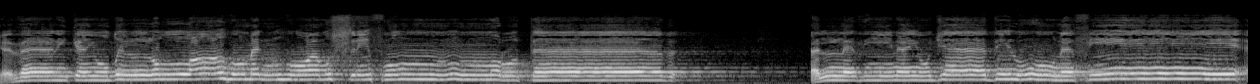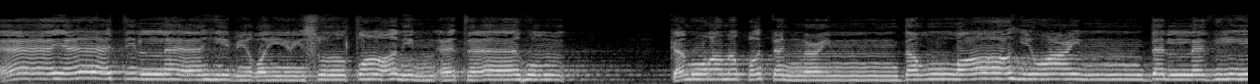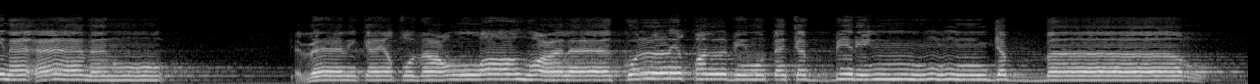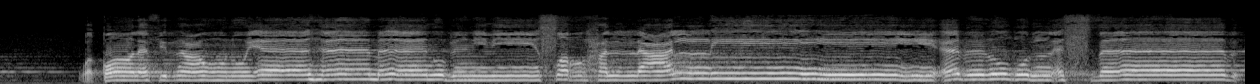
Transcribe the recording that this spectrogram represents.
كذلك يضل الله من هو مسرف مرتاب. الذين يجادلون في آيات الله بغير سلطان أتاهم كمر مقتا عند الله وعند الذين آمنوا. كذلك يطبع الله على كل قلب متكبر جبار. وقال فرعون يا هامان ابن لي صرحا لعلي أبلغ الأسباب.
